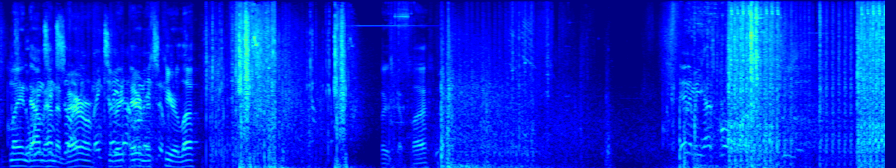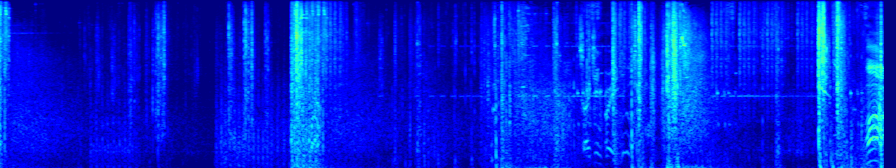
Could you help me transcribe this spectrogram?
He's laying The down behind that barrel. He's right there, momentum. to your left. But it's got flash. Enemy has Bravo. Taking B. Ah!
